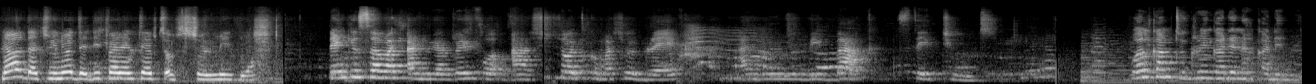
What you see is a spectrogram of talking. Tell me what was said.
Now that we know the different types of social media, thank you so much, and we are going for a short commercial break, and we will be back. Stay tuned. Welcome to Green Garden Academy.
